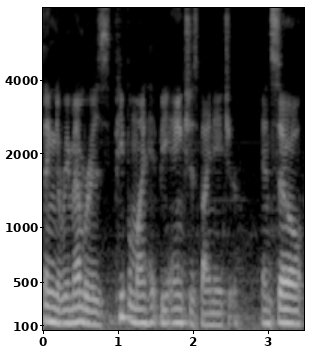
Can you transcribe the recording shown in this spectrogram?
thing to remember is people might be anxious by nature. And so,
